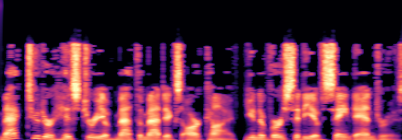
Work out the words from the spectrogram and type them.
MacTutor History of Mathematics Archive, University of St Andrews.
